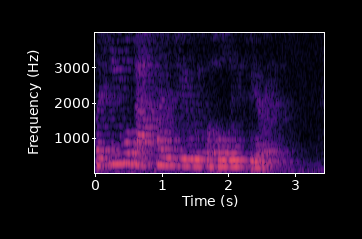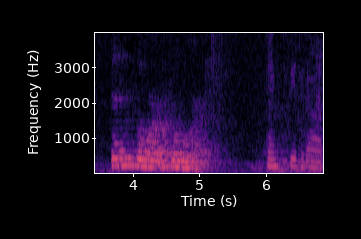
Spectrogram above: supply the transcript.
but he will baptize you with the Holy Spirit. This is the word of the Lord. Thanks be to God.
